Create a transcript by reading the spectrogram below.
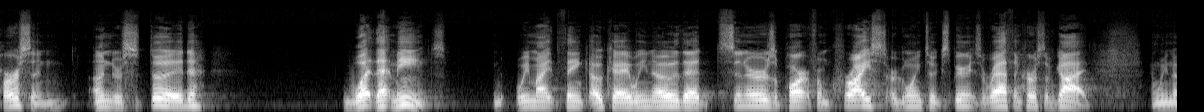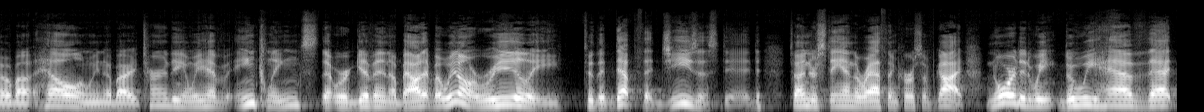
person, understood what that means we might think, okay, we know that sinners apart from Christ are going to experience the wrath and curse of God. And we know about hell and we know about eternity and we have inklings that were given about it, but we don't really, to the depth that Jesus did, to understand the wrath and curse of God. Nor did we do we have that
